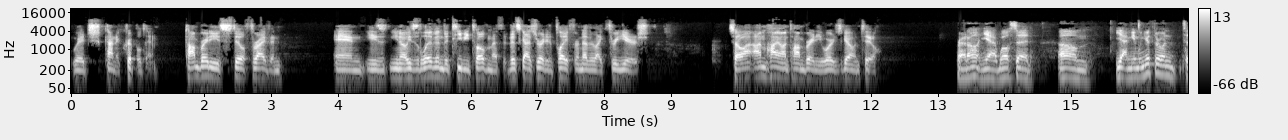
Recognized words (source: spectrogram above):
which kind of crippled him. Tom Brady is still thriving, and he's, you know, he's living the TB12 method. This guy's ready to play for another like three years. So I, I'm high on Tom Brady where he's going too. Right on. Yeah, well said. Um, yeah, I mean, when you're throwing to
